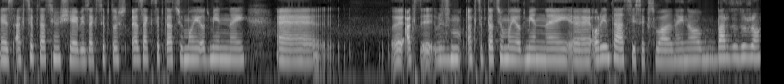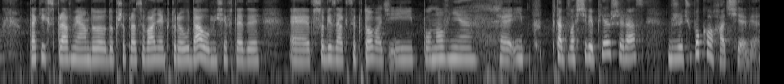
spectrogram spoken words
z akceptacją siebie, z, akceptacją mojej odmiennej z akceptacją mojej odmiennej e, orientacji seksualnej. No, bardzo dużo takich spraw miałam do, do przepracowania, które udało mi się wtedy e, w sobie zaakceptować i ponownie e, i tak właściwie pierwszy raz w życiu pokochać siebie.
